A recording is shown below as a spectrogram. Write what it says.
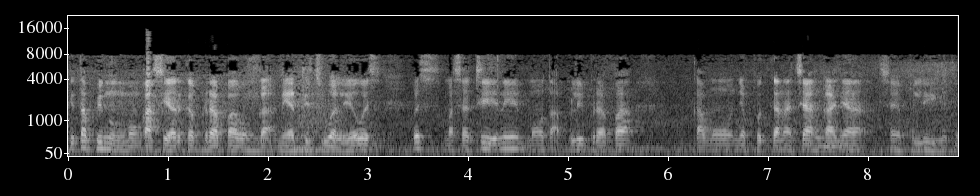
kita bingung mau kasih harga berapa, nggak niat dijual ya wes, wes Mas Hadi ini mau tak beli berapa, kamu nyebutkan aja angkanya saya beli gitu.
